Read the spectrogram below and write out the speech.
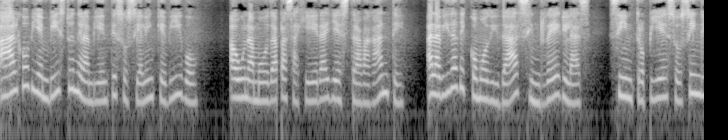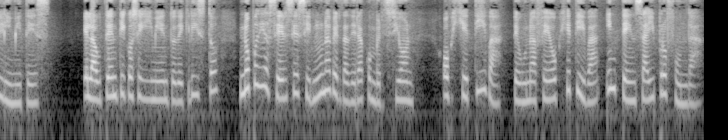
a algo bien visto en el ambiente social en que vivo, a una moda pasajera y extravagante, a la vida de comodidad sin reglas, sin tropiezos, sin límites. El auténtico seguimiento de Cristo no puede hacerse sin una verdadera conversión, objetiva, de una fe objetiva, intensa y profunda.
